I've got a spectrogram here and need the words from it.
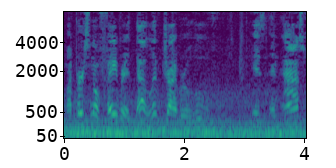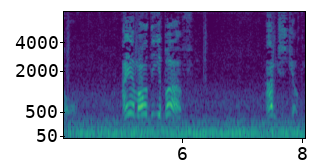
my personal favorite, that Lyft driver who is an asshole. I am all the above. I'm just joking.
